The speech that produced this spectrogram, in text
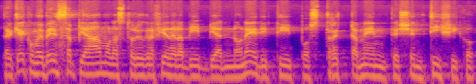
perché come ben sappiamo la storiografia della Bibbia non è di tipo strettamente scientifico,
